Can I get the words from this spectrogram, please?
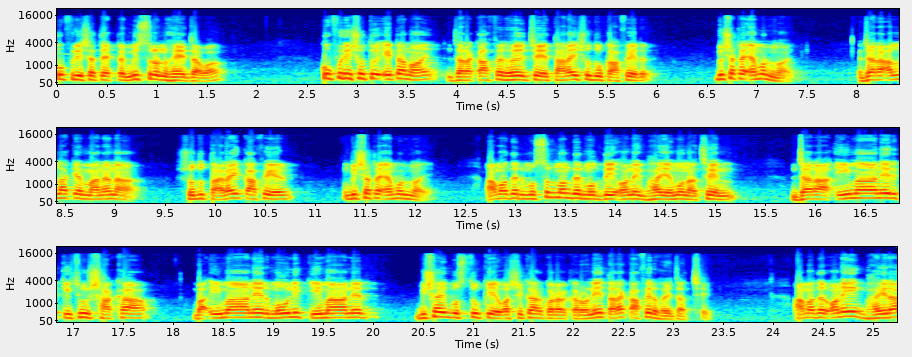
কুফরির সাথে একটা মিশ্রণ হয়ে যাওয়া কুফরি শুধু এটা নয়, যারা কাফের হয়েছে তারাই শুধু কাফের। বিষয়টা এমন নয়, যারা আল্লাহকে মানে না, শুধু তারাই কাফের। বিষয়টা এমন নয়, আমাদের মুসলমানদের মধ্যে অনেক ভাই এমন আছেন, যারা ইমানের কিছু শাখা বা ইমানের মৌলিক ইমানের বিষয়বস্তুকে অস্বীকার করার কারণে তারা কাফের হয়ে যাচ্ছে। আমাদের অনেক ভাইরা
